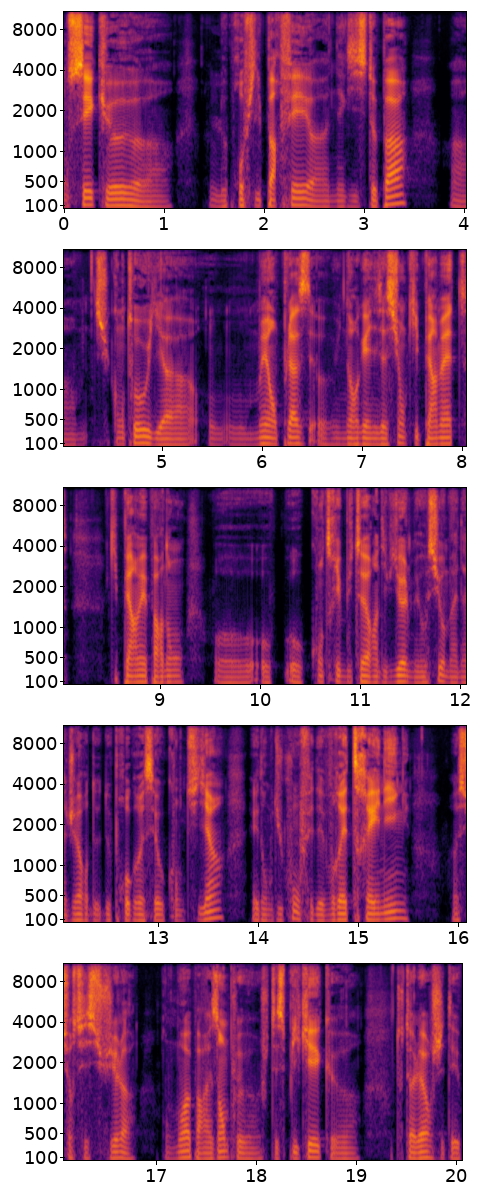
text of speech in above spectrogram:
on sait que euh, le profil parfait n'existe pas. chez Conto, il y a, on, met en place une organisation qui, permette, qui permet pardon, aux, contributeurs individuels, mais aussi aux managers de, progresser au quotidien. Et donc, du coup, on fait des vrais trainings sur ces sujets-là. Donc moi, par exemple, je t'expliquais que tout à l'heure, j'étais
